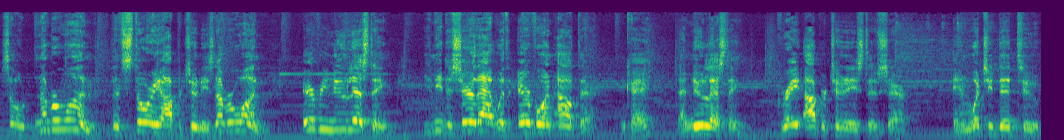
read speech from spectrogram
So, number one, the story opportunities. Number one, every new listing, you need to share that with everyone out there, okay? That new listing, great opportunities to share. And what you did to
